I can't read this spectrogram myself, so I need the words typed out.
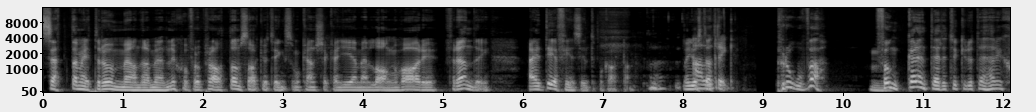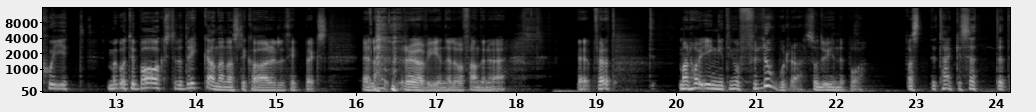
sätta mig i ett rum med andra människor för att prata om saker och ting som kanske kan ge mig en långvarig förändring. Nej, det finns inte på kartan. Men just Aldrig. att prova. Mm. Funkar det inte eller tycker du att det här är skit? Men gå tillbaks till att dricka ananaslikör eller Tippex eller rödvin eller vad fan det nu är. Eh, För att man har ju ingenting att förlora som du är inne på. Fast det tankesättet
